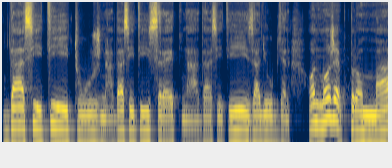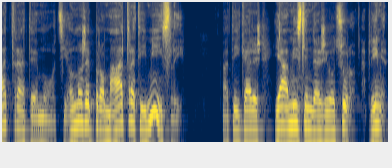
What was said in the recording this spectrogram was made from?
da si ti tužna, da si ti sretna, da si ti zaljubljen. On može promatrati emocije, on može promatrati misli. Pa ti kažeš, ja mislim da je život surov, na primjer.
